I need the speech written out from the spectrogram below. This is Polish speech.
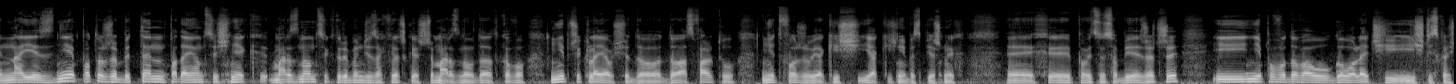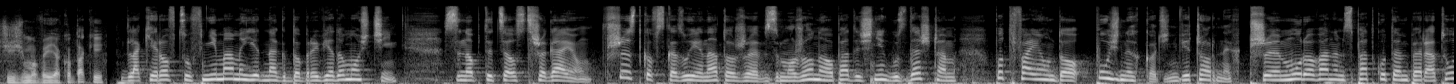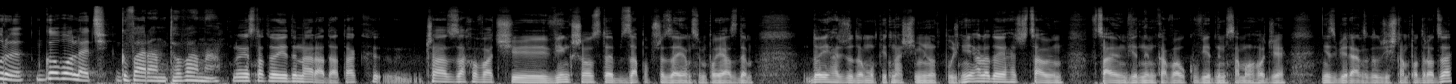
y, na jezdnię po to, żeby ten padający śnieg marznący, który będzie za chwileczkę jeszcze marznął dodatkowo, nie przyklejał się do, do asfaltu, nie tworzył jakichś, jakichś niebezpiecznych ch- powiedzmy sobie rzeczy i nie powodował gołoleci i śliskości zimowej jako takiej. Dla kierowców nie mamy jednak dobrej wiadomości. Synoptycy ostrzegają, wszystko wskazuje na to, że wzmożone opady śniegu z deszczem potrwają do późnych godzin wieczornych. Przy murowanym spadku temperatury gołoleć gwarantowana. No jest na to jedyna rada, tak? Trzeba zachować y, większy odstęp za poprzedzającym pojazdem, dojechać do domu 15 minut później, ale dojechać całym, w całym w jednym kawałku, w jednym samochodzie, nie zbierając go gdzieś tam po drodze.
